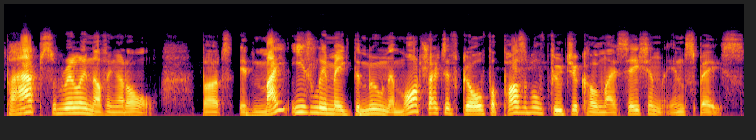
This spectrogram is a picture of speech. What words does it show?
Perhaps really nothing at all, but it might easily make the moon a more attractive goal for possible future colonization in space.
